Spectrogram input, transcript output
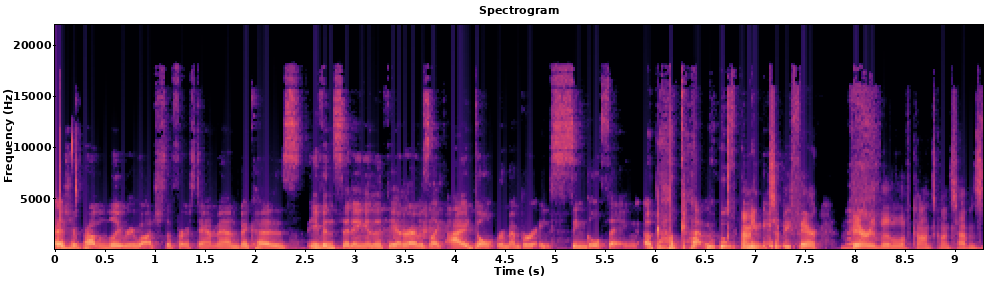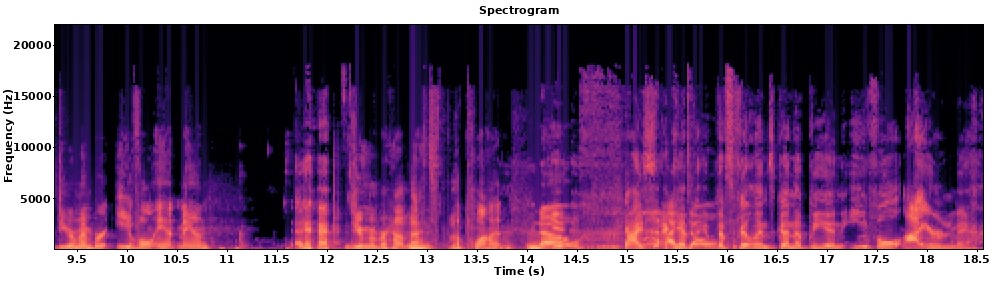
I should probably rewatch the first Ant Man because even sitting in the theater, I was like, I don't remember a single thing about that movie. I mean, to be fair, very little of consequence happens. Do you remember Evil Ant Man? Do you remember how mm. that's the plot? no. guys, I again, don't. the villain's gonna be an evil Iron Man.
